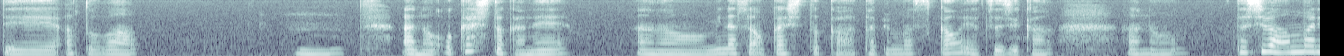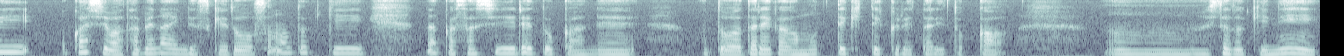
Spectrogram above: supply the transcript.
であとは、うん、あのお菓子とかねあの皆さんお菓子とか食べますか？おやつ時間。あの私はあんまりお菓子は食べないんですけどその時なんか差し入れとかねあとは誰かが持ってきてくれたりとかうーんした時に、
